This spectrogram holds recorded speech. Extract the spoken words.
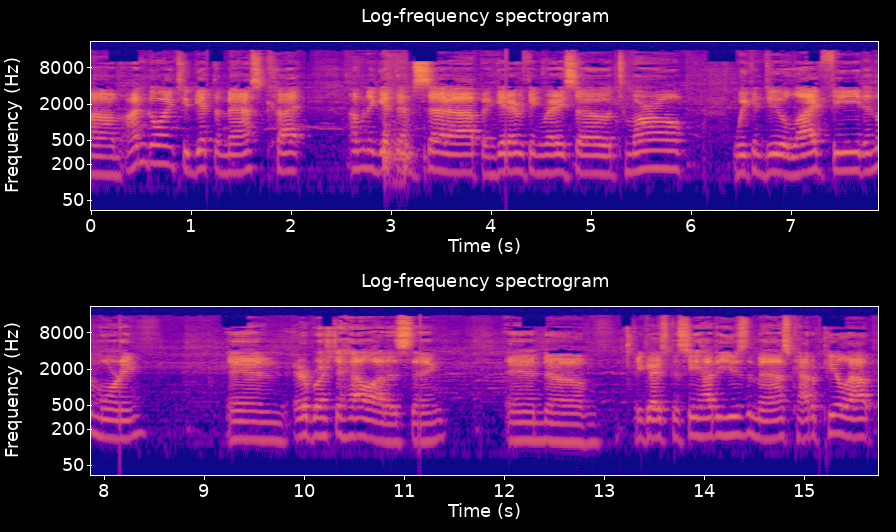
Um, I'm going to get the mask cut. I'm going to get them set up and get everything ready. So tomorrow we can do a live feed in the morning and airbrush the hell out of this thing. And um, you guys can see how to use the mask, how to peel out,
